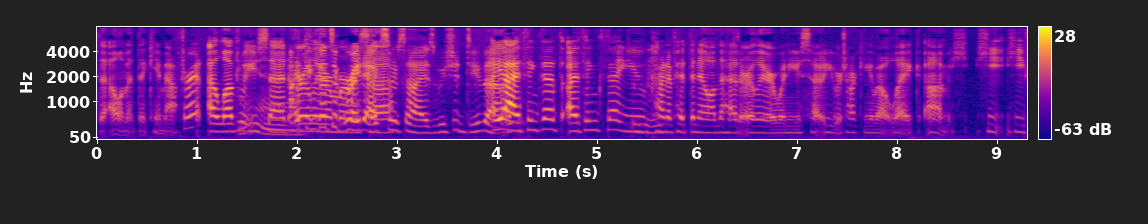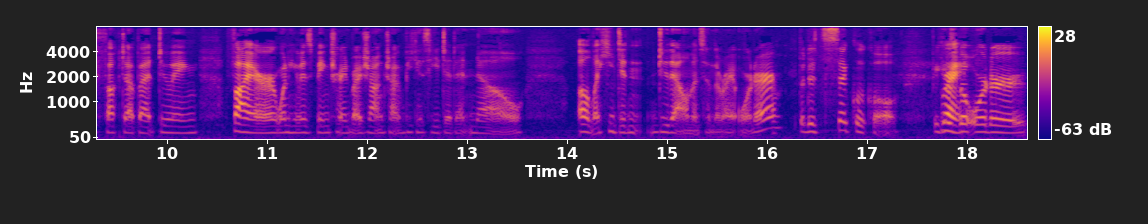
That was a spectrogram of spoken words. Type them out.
the element that came after it? I loved what you said I earlier. think that's a great exercise. We should do that. Yeah, I think that I think that you Mm-hmm. kind of hit the nail on the head earlier when you said you were talking about like um he he fucked up at doing fire when he was being trained by Jeong Jeong because he didn't know oh like he didn't do the elements in the right order. but it's cyclical because Right. the order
